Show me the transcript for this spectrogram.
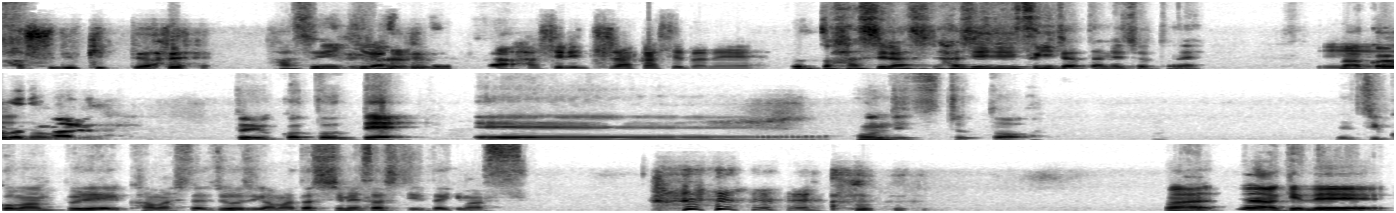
走り切ってやれ。走り切らせていただきました。走り散らかしてたね。ちょっと走らし、走りすぎちゃったね、ちょっとね。まあこういうこともあるということで、えー、本日ちょっと、自己満プレイかましたジョージがまた締めさせていただきます。まあ、てなわけで、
